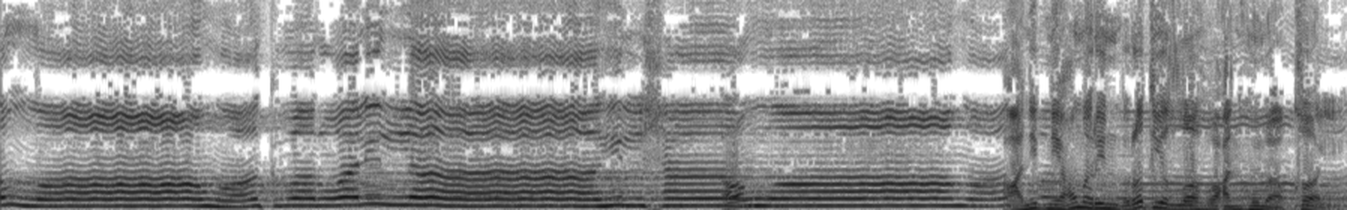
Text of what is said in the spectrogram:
الله أكبر. ولله الحمد. الله عن ابن عمر رضي الله عنهما قال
